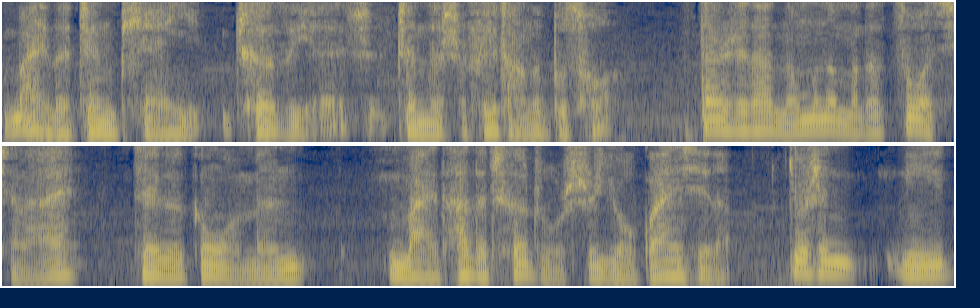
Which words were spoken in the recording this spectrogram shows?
卖的真便宜，车子也是真的是非常的不错，但是它能不能把它做起来，这个跟我们。买它的车主是有关系的。就是你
